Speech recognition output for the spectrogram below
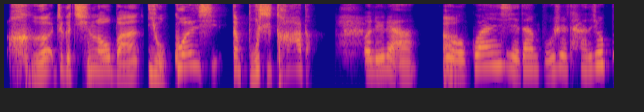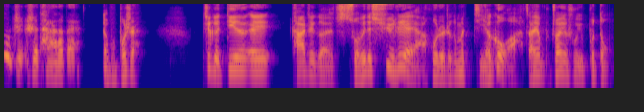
和这个秦老板有关系，但不是他的。我捋捋啊，啊有关系，但不是他的，就是不只是他的呗。啊不不是，这个 DNA 它这个所谓的序列呀，或者这个什么结构啊，咱也不专业术语不懂。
